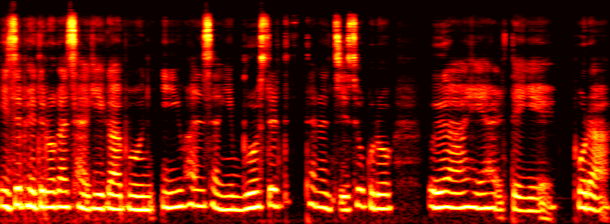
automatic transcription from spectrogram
이제 베드로가 자기가 본 이 환상이 무엇을 뜻하는지 속으로 의아해 할 때에 보라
